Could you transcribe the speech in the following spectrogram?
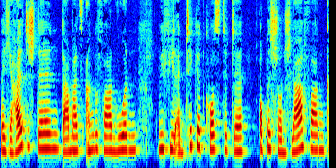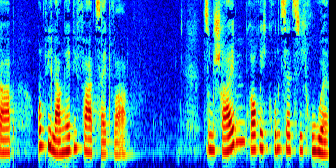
welche Haltestellen damals angefahren wurden, wie viel ein Ticket kostete, ob es schon Schlafwagen gab und wie lange die Fahrzeit war. Zum Schreiben brauche ich grundsätzlich Ruhe.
